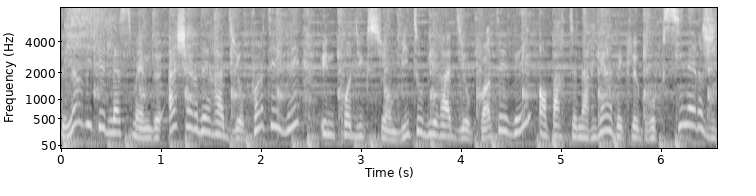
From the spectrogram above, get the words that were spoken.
L'invité de la semaine de HRDRadio.tv, une production B2B Radio.tv en partenariat avec le groupe Synergie.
